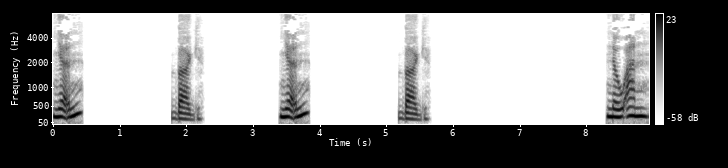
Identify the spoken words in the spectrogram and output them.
Nhẫn. Bague. Nhẫn. Bague. Nấu ăn.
